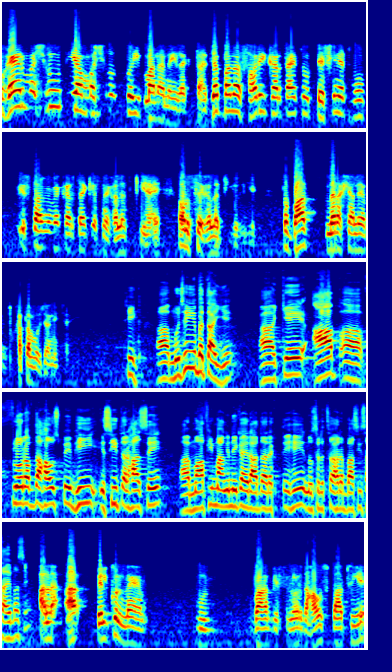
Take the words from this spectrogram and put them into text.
गैर मशरूत या मशरूत कोई माना नहीं रखता। जब बंदा सॉरी करता है तो डेफिनेट वो इस दावे में करता है कि उसने गलत किया है और उससे गलत ही हुई है। तो बात मेरा ख्याल है अब खत्म हो जानी चाहिए। ठीक मुझे ये बताइए कि आप आ, फ्लोर ऑफ़ द हाउस पे भी इसी तरह से आ, माफ़ी मांगने का इरादा रखते हैं नुसरत सहर अब्बासी साहिबा से? अल्लाह बिल्कुल मैं वहाँ भी फ्लोर द हाउस बात हुई है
